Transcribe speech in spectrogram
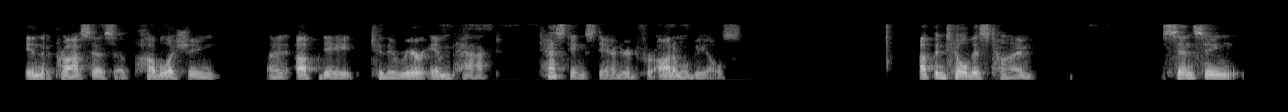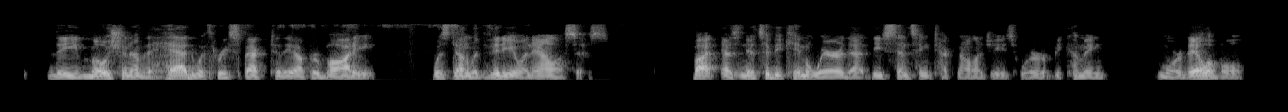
in the process of publishing an update to the rear impact testing standard for automobiles. Up until this time, sensing the motion of the head with respect to the upper body was done with video analysis. But as NHTSA became aware that these sensing technologies were becoming more available,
